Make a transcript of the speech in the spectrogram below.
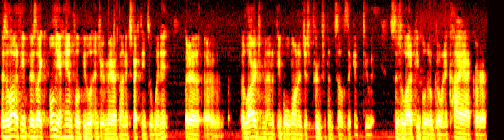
there's a lot of people. There's like only a handful of people enter a marathon expecting to win it, but a, a a large amount of people want to just prove to themselves they can do it. So there's a lot of people that'll go in a kayak or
